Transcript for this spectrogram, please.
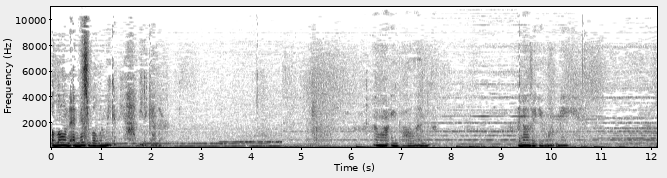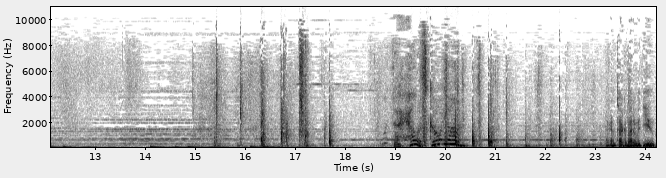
alone and miserable when we can be happy together? I want you, Paul, and I know that you want me. What the hell is going on? I'm not gonna talk about it with you.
